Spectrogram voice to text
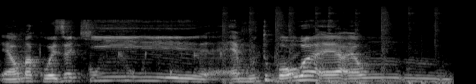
é uma coisa que é muito boa, é, é um,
